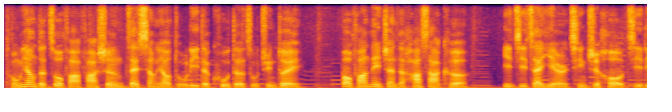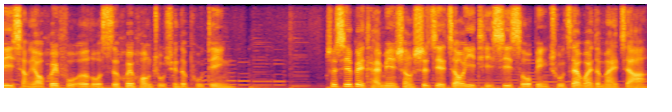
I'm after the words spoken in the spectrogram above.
同样的做法发生在想要独立的库德族军队爆发内战的哈萨克，以及在叶尔钦之后极力想要恢复俄罗斯辉煌主权的普丁。这些被台面上世界交易体系所摒除在外的卖家，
